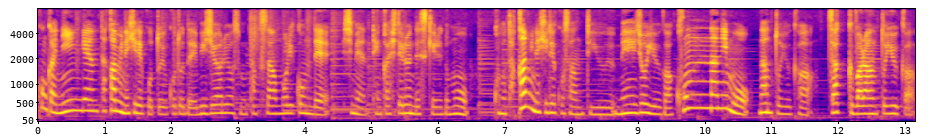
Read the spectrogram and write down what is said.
今回人間高峰秀子ということでビジュアル要素もたくさん盛り込んで紙面展開してるんですけれどもこの高峰秀子さんっていう名女優がこんなにもなんというかざっくばらんというか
